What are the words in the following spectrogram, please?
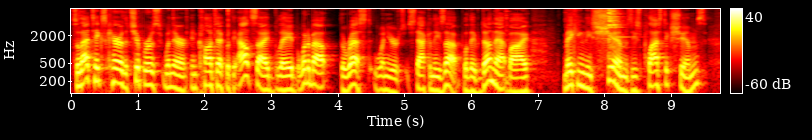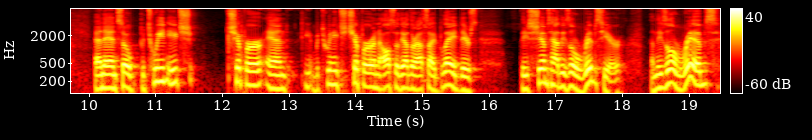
So that takes care of the chippers when they're in contact with the outside blade, but what about the rest when you're stacking these up? Well, they've done that by making these shims, these plastic shims, and then so between each chipper and between each chipper and also the other outside blade, there's these shims have these little ribs here, and these little ribs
